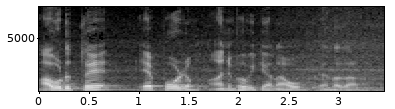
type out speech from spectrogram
അവിടുത്തെ എപ്പോഴും അനുഭവിക്കാനാവും എന്നതാണ്.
